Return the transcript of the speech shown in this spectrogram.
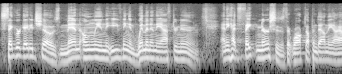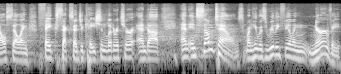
segregated shows, men only in the evening and women in the afternoon. And he had fake nurses that walked up and down the aisle selling fake sex education literature. And, uh, and in some towns, when he was really feeling nervy,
